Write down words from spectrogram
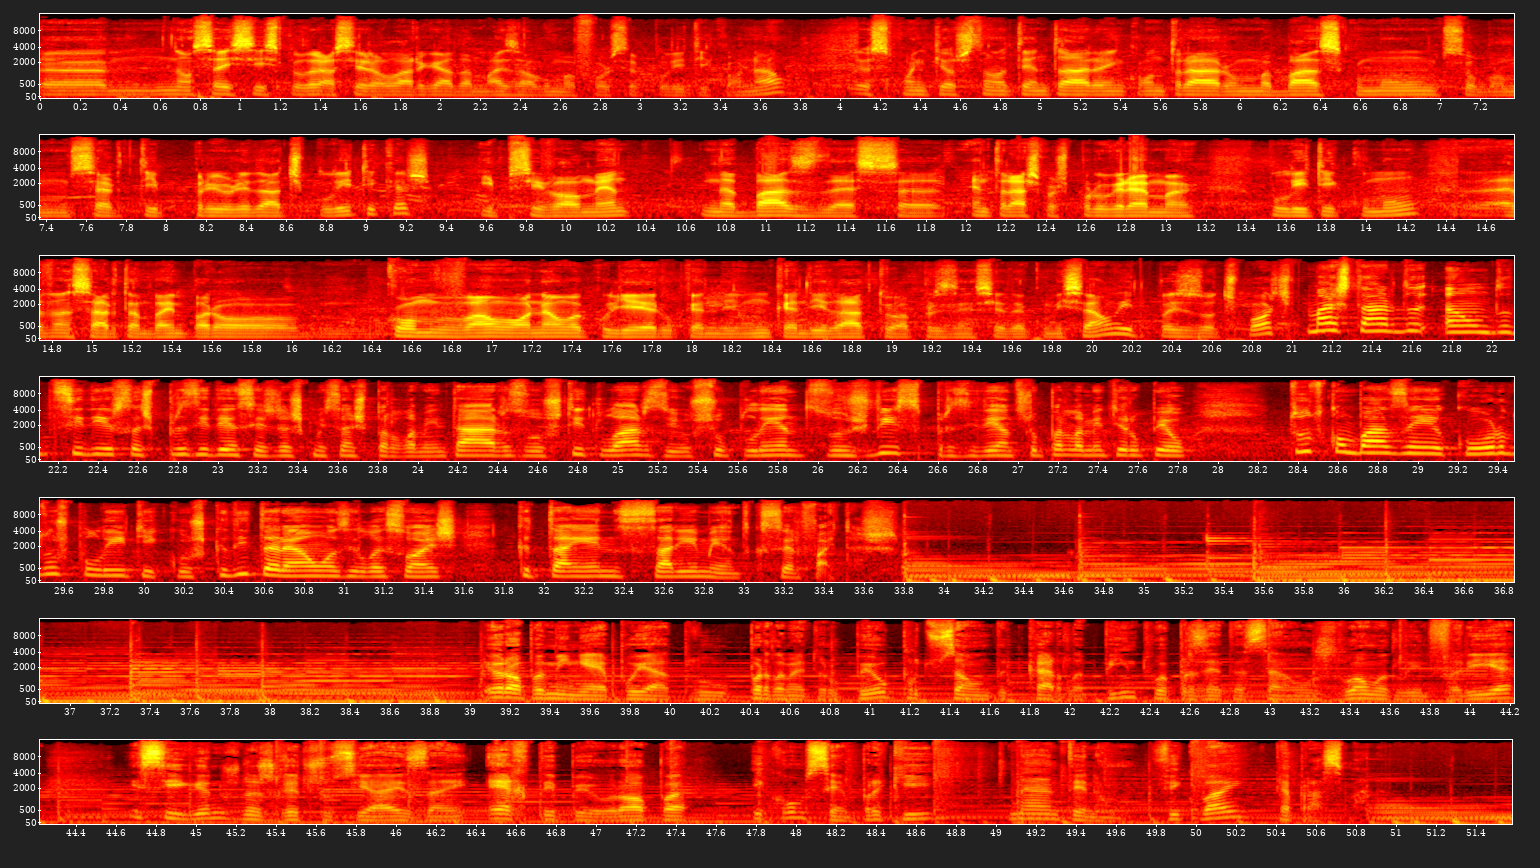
não sei se isso poderá ser alargado a mais alguma força política ou não. Eu suponho que eles estão a tentar encontrar uma base comum sobre um certo tipo de prioridades políticas e possivelmente na base dessa, entre aspas, programa político comum, avançar também para o, como vão ou não acolher um candidato à presidência da Comissão e depois os outros postos. Mais tarde hão de decidir-se as presidências das comissões parlamentares, os titulares e os suplentes, os vice-presidentes do Parlamento Europeu, tudo com base em acordos políticos que ditarão as eleições que têm necessariamente que ser feitas. Europa Minha é apoiado pelo Parlamento Europeu, produção de Carla Pinto, apresentação João Adelino Faria e siga-nos nas redes sociais em RTP Europa e, como sempre, aqui na Antena 1. Fique bem, até para a semana.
